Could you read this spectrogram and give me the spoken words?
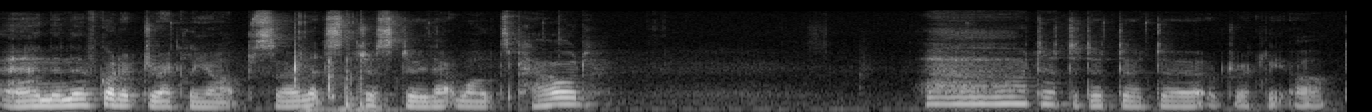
And then they've got it directly up. So let's just do that while it's powered. Uh, da, da, da, directly up.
